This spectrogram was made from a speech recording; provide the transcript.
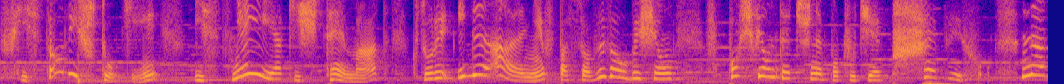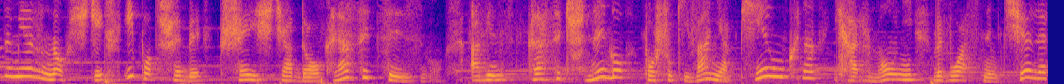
w historii sztuki istnieje jakiś temat, który idealnie wpasowywałby się w poświąteczne poczucie przepychu, nadmierności i potrzeby przejścia do klasycyzmu, a więc klasycznego poszukiwania piękna i harmonii we własnym ciele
